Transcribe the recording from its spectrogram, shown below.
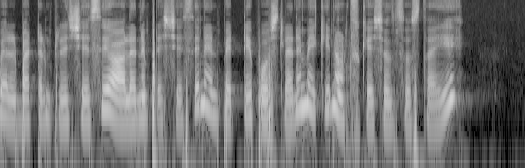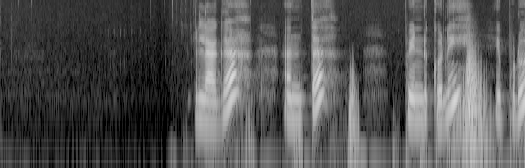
బెల్ బటన్ ప్రెస్ చేసి ఆల్ అని ప్రెస్ చేసి నేను పెట్టే పోస్ట్లనే మీకు నోటిఫికేషన్స్ వస్తాయి. ఇలాగా అంతా పిండుకొని ఇప్పుడు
